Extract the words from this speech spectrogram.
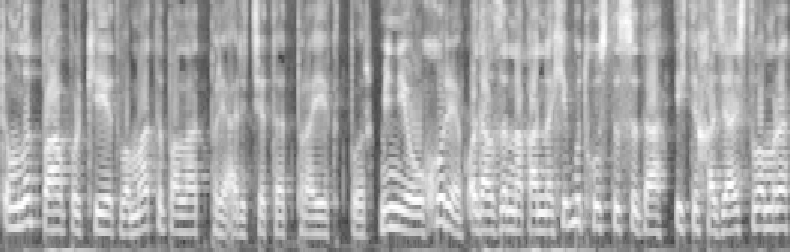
тымлыт баг бір кейет ваматы балат приоритет от проект бір. Мине охуре, қодағзарна қаннахи бұт хустысы да ихте хозяйствомра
